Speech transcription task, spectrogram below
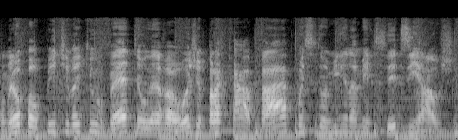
O meu palpite vai que o Vettel leva hoje para acabar com esse domínio da Mercedes em Austin.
